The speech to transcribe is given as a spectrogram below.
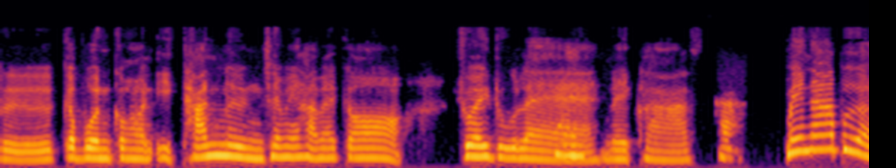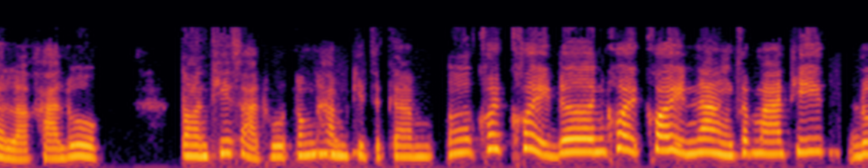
หรือกระบวนการอีกท่านหนึ่งใช่ไหมคะแม่ก็ช่วยดูแลใช่ในคลาส ค่ะ ไม่น่าเบื่อเหรอคะลูก ตอนที่สาธุต้องทำกิจกรรม เออ ค่อยๆเดิน ค่อยๆนั่งสมาธิดู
